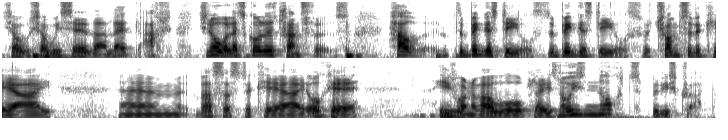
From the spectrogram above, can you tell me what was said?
Shall shall we say that? Let do you know what? Let's go to the transfers. How the biggest deals? The biggest deals with Tromsø to KI, um, Vasas to KI. Okay, he's one of our role players. No, he's not, but he's crap.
